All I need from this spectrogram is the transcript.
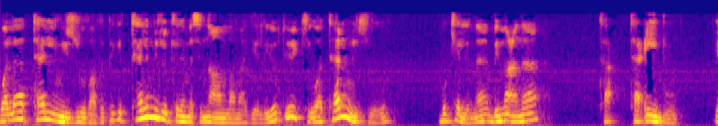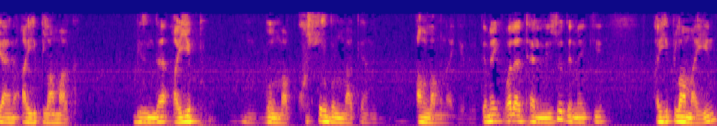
ve la telmizu vardı. Peki telmizu kelimesi ne anlama geliyor? Diyor ki ve telmizu bu kelime bir mana taibu yani ayıplamak. Birinde ayıp bulmak, kusur bulmak yani anlamına geliyor. Demek ve la telmizu demek ki ayıplamayın,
